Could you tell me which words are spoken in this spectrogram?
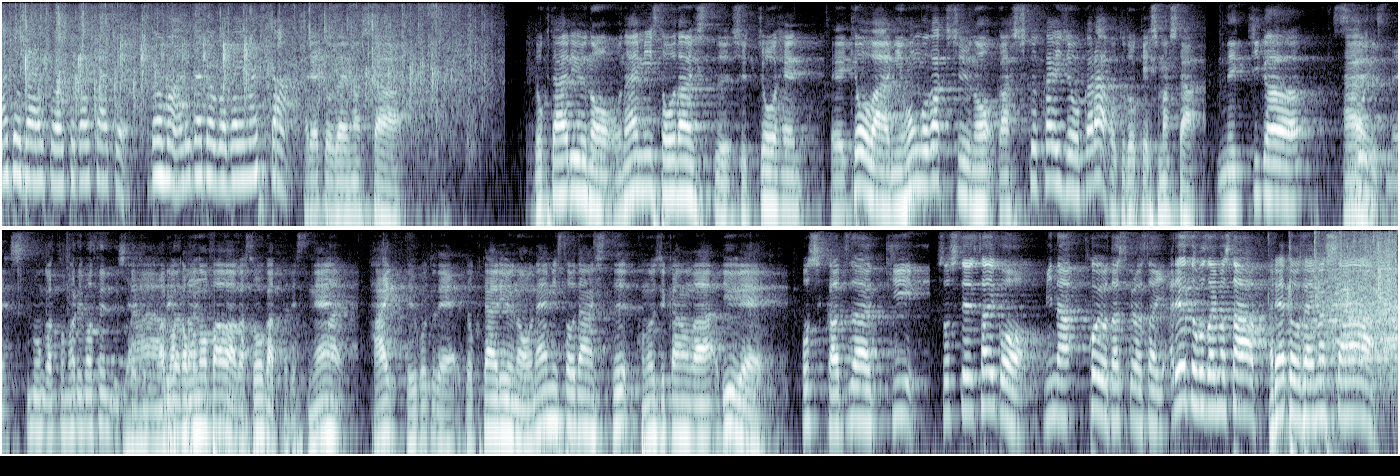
アドバイスをくださってどうもありがとうございました。ありがとうございました。ドクターリュウのお悩み相談室出張編、えー今日は日本語学習の合宿会場からお届けしました。熱気がすごいですね、質問が止まりませんでしたけどー若者パワーがすごかったですね。はい、ということで、ドクターリュウのお悩み相談室、この時間はリュウへ。星和明。そして最後みんな声を出してください。ありがとうございました。ありがとうございました。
